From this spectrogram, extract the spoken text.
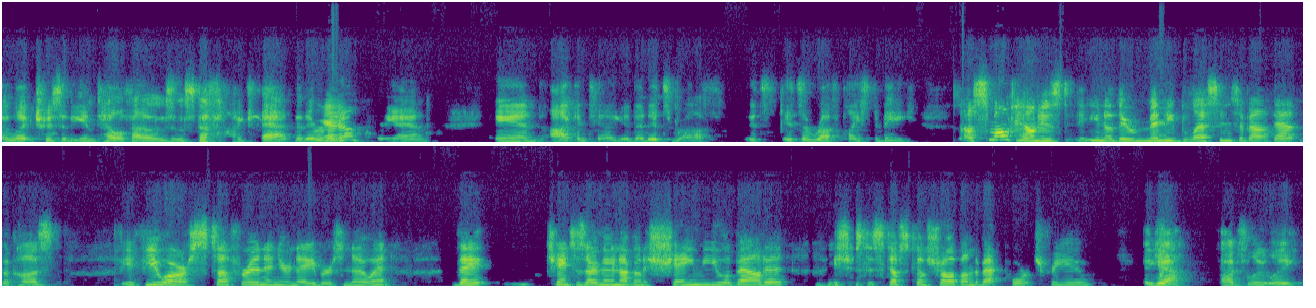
electricity and telephones and stuff like that that everybody Yeah. had. And I can tell you that it's rough. It's it's a rough place to be. A small town is you know there are many blessings about that because if you are suffering and your neighbors know it they chances are they're not going to shame you about it. Mhm. it's just that stuff's going to show up on the back porch for you. Yeah, absolutely.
